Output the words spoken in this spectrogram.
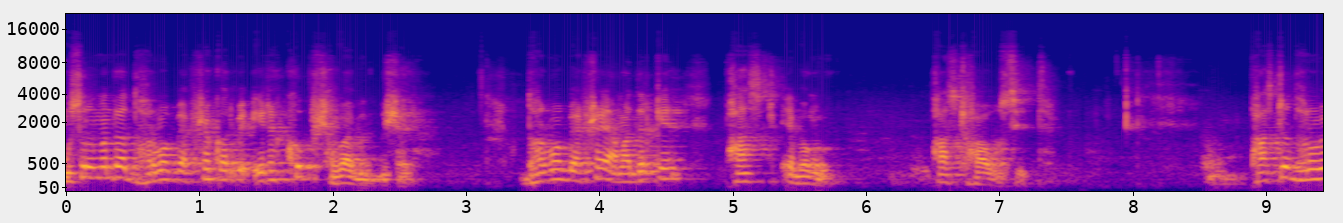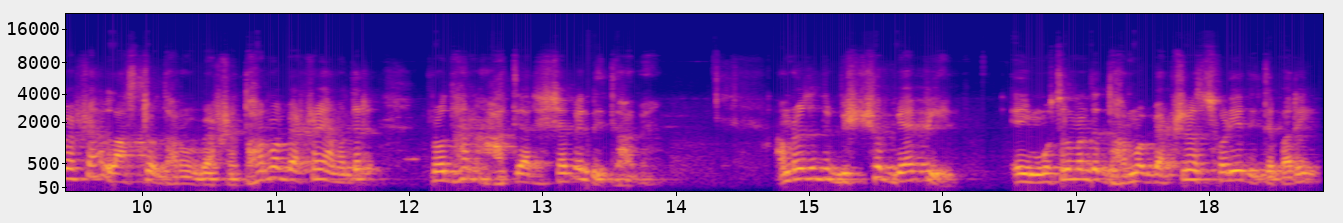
মুসলমানরা ধর্ম ব্যবসা করবে, এটা খুব স্বাভাবিক বিষয়। ধর্ম ব্যবসায় আমাদেরকে ফার্স্ট এবং ফার্স্ট হওয়া উচিত। ফার্স্টও ধর্ম ব্যবসা লাস্টও ধর্ম ব্যবসা। ধর্ম ব্যবসায় আমাদের প্রধান হাতিয়ার হিসাবে নিতে হবে। আমরা যদি বিশ্বব্যাপী এই মুসলমানদের ধর্ম ব্যবসাটা ছড়িয়ে দিতে পারি,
